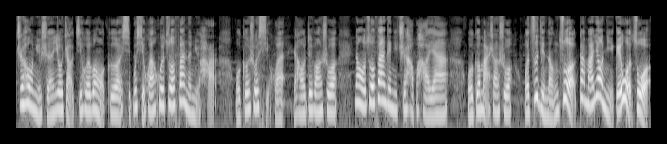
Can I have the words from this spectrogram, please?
之后女神又找机会问我哥喜不喜欢会做饭的女孩。我哥说喜欢。然后对方说：“那我做饭给你吃好不好呀？”我哥马上说：“我自己能做，干嘛要你给我做？”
